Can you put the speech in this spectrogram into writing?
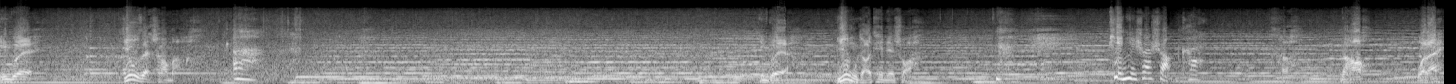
银贵，又在刷马啊！银贵啊，用不着天天刷，天天刷爽快。好，那好，我来。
